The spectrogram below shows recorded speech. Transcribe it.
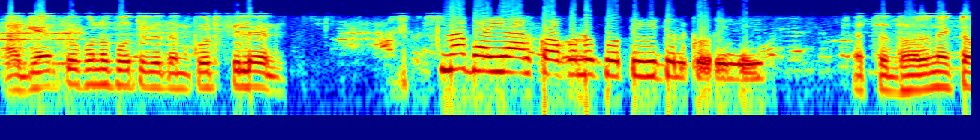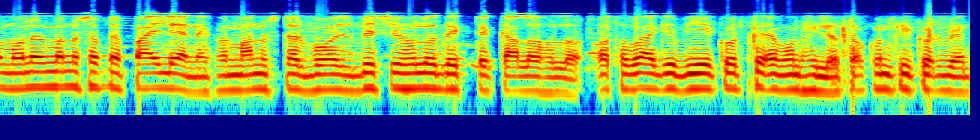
আগে আর তো কোনো প্রতিবেদন করছিলেন? না ভাই আর কখনো প্রতিবেদন করিনি। আচ্ছা ধরেন একটা মনের মানুষ আপনি পাইলেন এখন মানুষটার বয়স বেশি হলো দেখতে কালো হলো অথবা আগে বিয়ে করতে এমন হইল তখন কি করবেন?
